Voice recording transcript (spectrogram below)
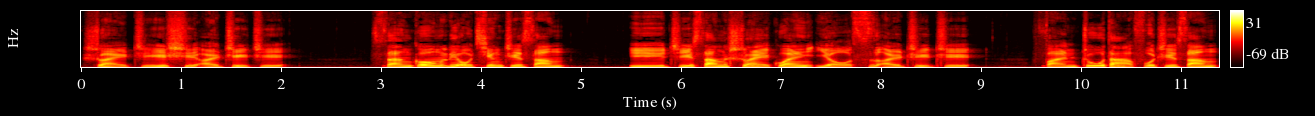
率执事而治之；三公六卿之丧，与执丧率官有司而治之；凡诸大夫之丧，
